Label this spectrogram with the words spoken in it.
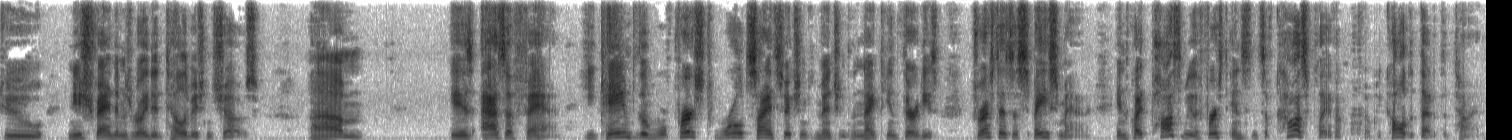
to niche fandoms related television shows, um, is as a fan. He came to the first World Science Fiction Convention in the 1930s dressed as a spaceman, in quite possibly the first instance of cosplay, though nobody called it that at the time.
